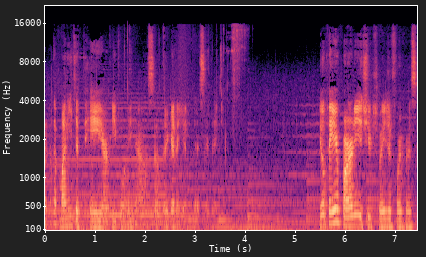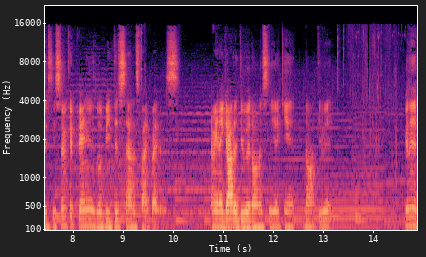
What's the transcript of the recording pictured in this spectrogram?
Don't have the money to pay our people right now, so they're gonna get pissed, I think. You'll pay your party a cheap's wage of 4460. Some companions will be dissatisfied by this. I mean, I gotta do it, honestly. I can't not do it. We're gonna,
